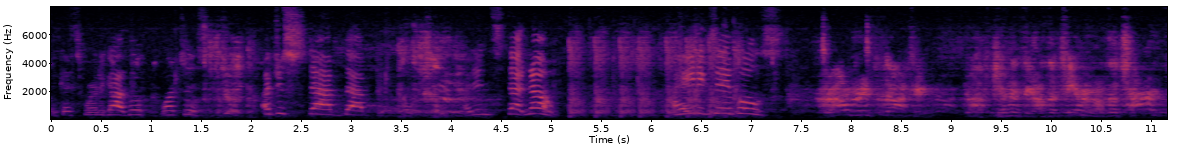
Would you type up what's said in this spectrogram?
Like I swear to God, look, watch this. I just stabbed that. Oh, I didn't stab. No. I hate examples. Round restarting. I've given the other team another chance.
